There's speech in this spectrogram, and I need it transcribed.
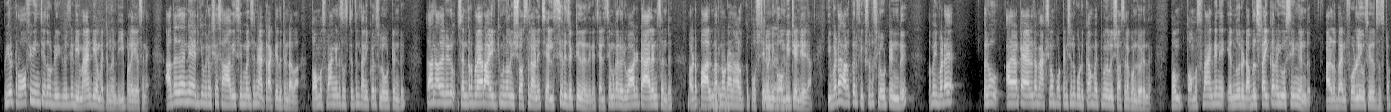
ഇപ്പോൾ ഈ ഒരു ട്രോഫി വിൻ ചെയ്ത ഇവർക്ക് ഡിമാൻഡ് ചെയ്യാൻ പറ്റുന്നുണ്ട് ഈ പ്ലേയേഴ്സിനെ അത് തന്നെ ആയിരിക്കും ഒരുപക്ഷെ സാവി സിമ്മൻസിനെ അട്രാക്ട് ചെയ്തിട്ടുണ്ടാവുക. തോമസ് ഫ്രാങ്കിന്റെ സിസ്റ്റത്തിൽ തനിക്കൊരു സ്ലോട്ട് ഉണ്ട്. താൻ അതൊരു സെൻട്രൽ പ്ലെയർ ആയിരിക്കും എന്നുള്ള വിശ്വാസത്തിലാണ് ചെൽസി റിജക്ട് ചെയ്ത് വരുന്നത്. ചെൽസി നമുക്കറിയാം ഒരുപാട് ടാലൻസ് ഉണ്ട്. അവിടെ പാൽമറിനോടാണ് ആൾക്ക് പൊസിഷന് വേണ്ടി കോമ്പീറ്റ് ചെയ്യേണ്ടി വരിക. ഇവിടെ ആൾക്കൊരു ഫിക്സഡ് സ്ലോട്ട് ഉണ്ട്. അപ്പോൾ ഇവിടെ ഒരു അയാൾക്ക് അയാളുടെ മാക്സിമം പൊട്ടൻഷ്യൽ കൊടുക്കാൻ പറ്റുമെന്നുള്ള വിശ്വാസത്തിലെ കൊണ്ടുവരുന്നത്. ഇപ്പം തോമസ് ഫ്രാങ്കിന് എന്നൊരു ഡബിൾ സ്ട്രൈക്കർ യൂസ് ചെയ്യുന്നുണ്ട്. അയാൾ ബ്രൻഫോർഡിൽ യൂസ് ചെയ്തൊരു സിസ്റ്റം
